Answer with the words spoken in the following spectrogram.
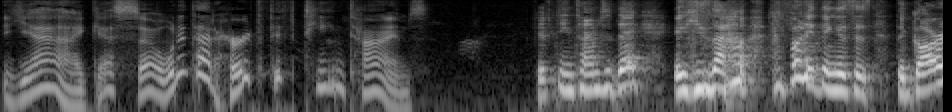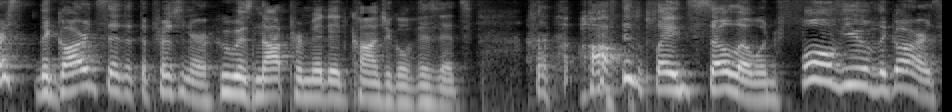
yeah, I guess so. Wouldn't that hurt 15 times? 15 times a day. He's not. The funny thing is, is the guards. The guard said that the prisoner, who was not permitted conjugal visits, often played solo in full view of the guards.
